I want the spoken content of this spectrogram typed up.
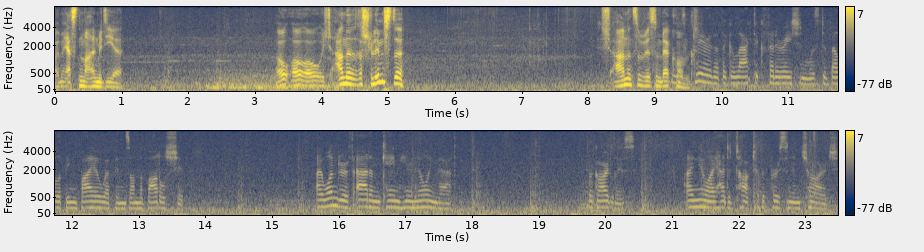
Beim ersten Mal mit ihr. Oh, oh, oh, ich ahne das Schlimmste. Ich ahne zu wissen, wer kommt. clear that the Galactic Federation was developing bioweapons on the bottle ship. I wonder if Adam came here knowing that. Regardless, I knew I had to talk to the person in charge.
